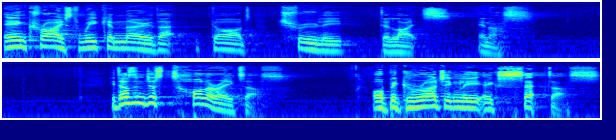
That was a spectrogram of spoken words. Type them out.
in Christ we can know that God truly delights in us. He doesn't just tolerate us, or begrudgingly accept us.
